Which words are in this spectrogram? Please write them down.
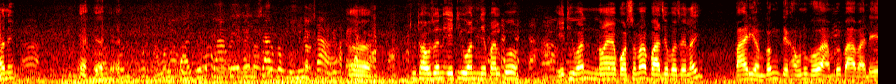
अनि टु थाउजन्ड एटी वान नेपालको एटी वान नयाँ वर्षमा बाजे बजाइलाई पारी हङकङ देखाउनु भयो हाम्रो बाबाले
